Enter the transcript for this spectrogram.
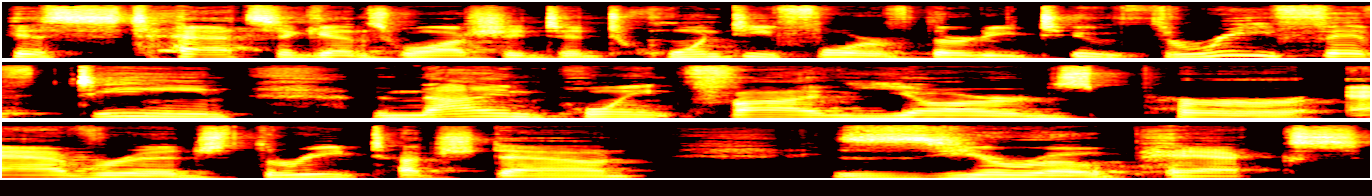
his stats against Washington 24 of 32, 315, 9.5 yards per average, three touchdown, zero picks.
